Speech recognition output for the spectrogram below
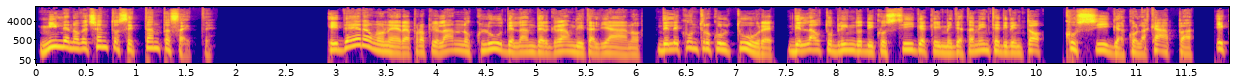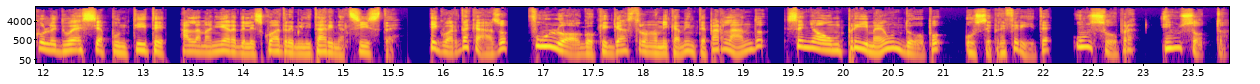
1977. Ed era o non era proprio l'anno clou dell'underground italiano, delle controculture, dell'autoblindo di Cossiga che immediatamente diventò Cossiga con la K e con le due S appuntite alla maniera delle squadre militari naziste? E guarda caso, fu un luogo che gastronomicamente parlando segnò un prima e un dopo, o se preferite, un sopra e un sotto.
